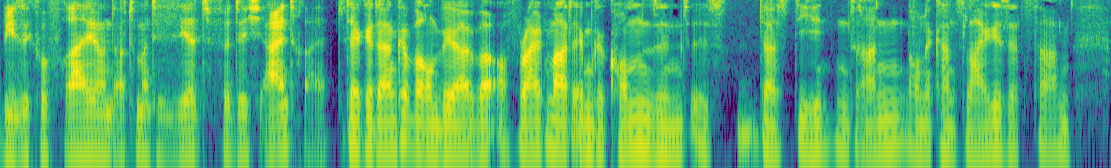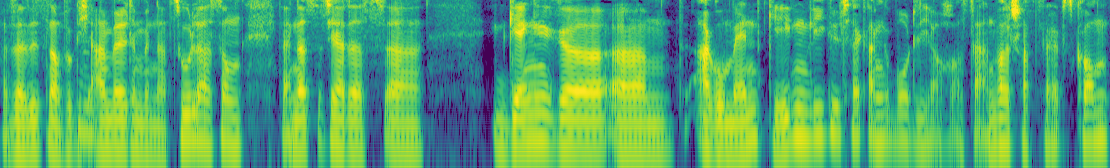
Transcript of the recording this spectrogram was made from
risikofrei und automatisiert für dich eintreibt. Der Gedanke, warum wir über auf Rightmart eben gekommen sind, ist, dass die hinten dran noch eine Kanzlei gesetzt haben. Also da sitzen auch wirklich mhm. Anwälte mit einer Zulassung. Denn das ist ja das äh, gängige ähm, Argument gegen Legal Tech-Angebote, die auch aus der Anwaltschaft selbst kommen.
